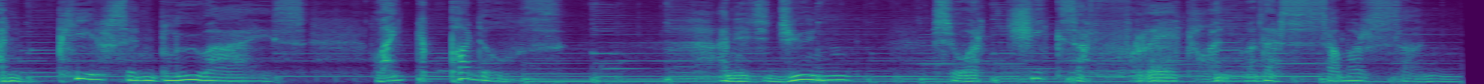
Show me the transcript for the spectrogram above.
and piercing blue eyes, like puddles. And it's June, so her cheeks are freckling with the summer sun.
